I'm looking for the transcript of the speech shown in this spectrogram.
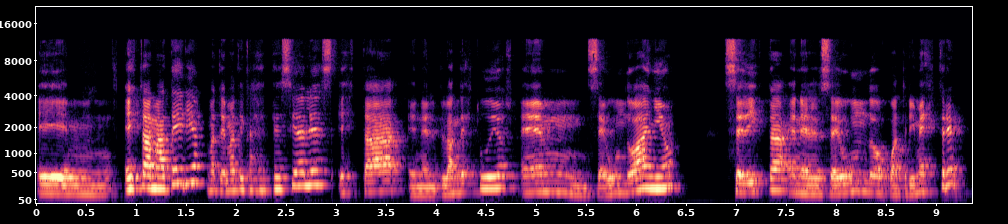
Em, esta materia, matemáticas especiales, está en el plan de estudios en segundo año, se dicta en el segundo cuatrimestre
